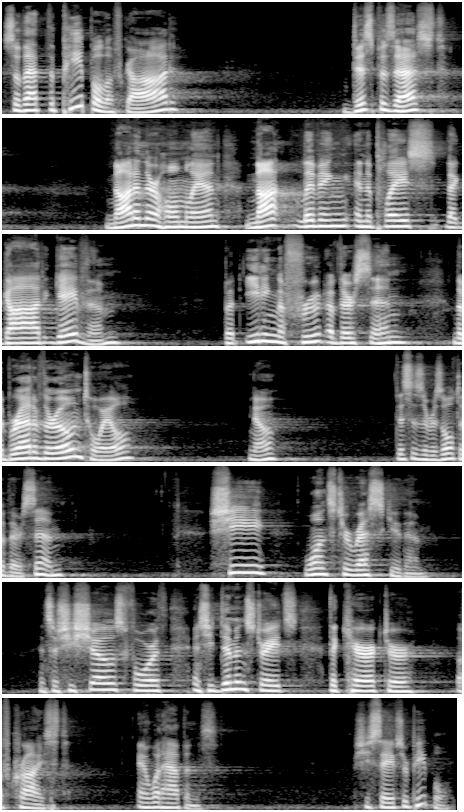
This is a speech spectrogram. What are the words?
so that the people of God, dispossessed, not in their homeland, not living in the place that God gave them, but eating the fruit of their sin, the bread of their own toil. You know, this is a result of their sin. She wants to rescue them. And so she shows forth and she demonstrates the character of Christ. And what happens? She saves her people.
